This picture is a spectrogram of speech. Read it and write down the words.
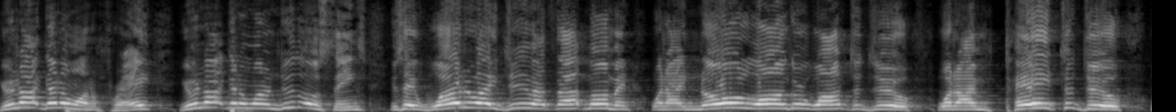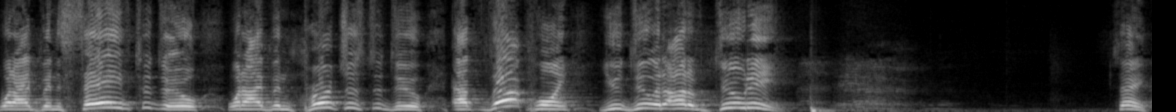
You're not going to want to pray. You're not going to want to do those things. You say, what do I do at that moment when I no longer want to do what I'm paid to do, what I've been saved to do, what I've been purchased to do? At that point, you do it out of duty. Say,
